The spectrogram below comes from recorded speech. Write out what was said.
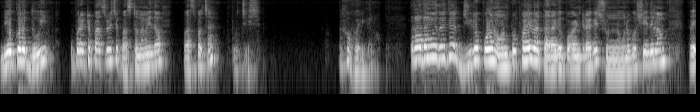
বিয়োগ করে দুই, উপরে একটা পাঁচ রয়েছে, পাঁচটা নামিয়ে দাও, পাঁচ পাঁচা পঁচিশ। দেখো, হয়ে গেল। তাহলে দেখো দেখো zero point one two five আর তার আগে পয়েন্টের আগে শূন্য আমরা বসিয়ে দিলাম। তাহলে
